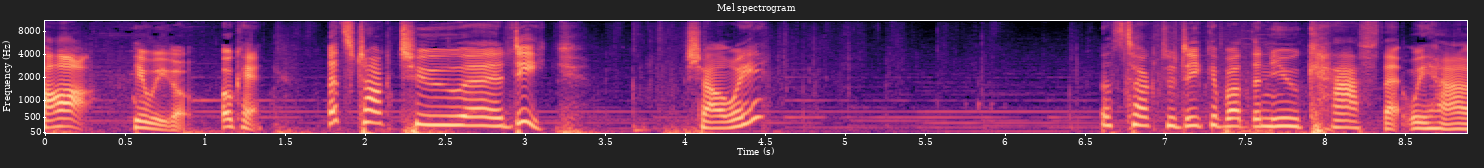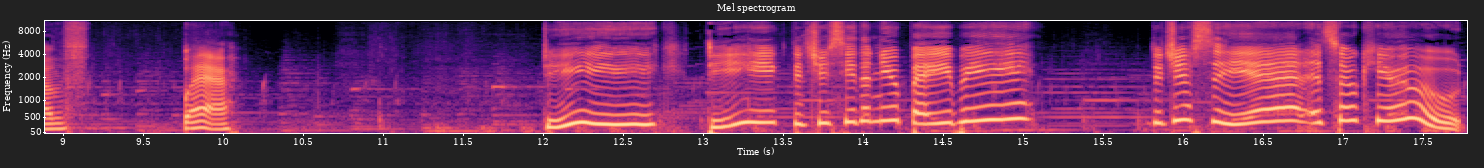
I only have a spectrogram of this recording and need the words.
Ah, here we go. Okay, let's talk to uh, Deke, shall we? Let's talk to Deke about the new calf that we have. Where? Deke, Deke, did you see the new baby? Did you see it? It's so cute.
